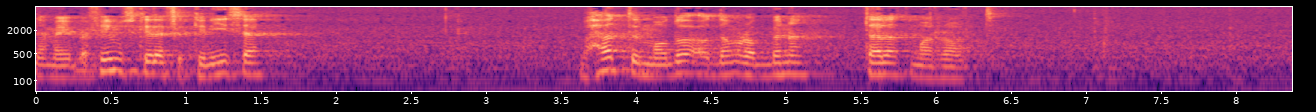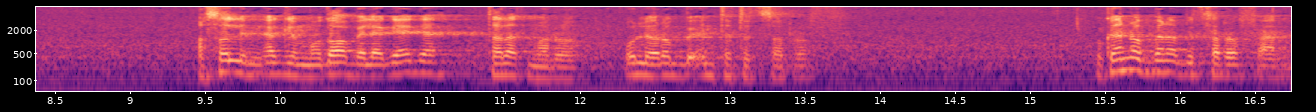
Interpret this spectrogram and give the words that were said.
لما يبقى في مشكلة في الكنيسة بحط الموضوع قدام ربنا ثلاث مرات. أصلي من أجل الموضوع بلجاجة ثلاث مرات. قول له يا رب أنت تتصرف. وكان ربنا بيتصرف فعلا.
